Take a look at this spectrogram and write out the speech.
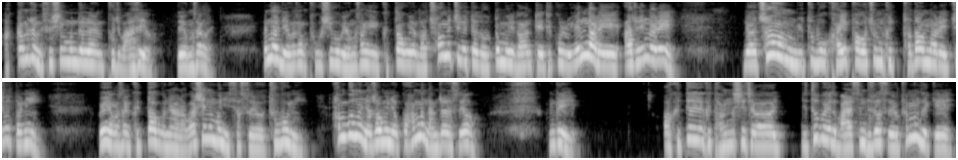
악감정 있으신 분들은 보지 마세요 내 영상을. 맨날 내 영상 보시고 왜 영상이 그따고 그냥 나 처음에 찍을 때도 어떤 분이 나한테 댓글로 옛날에 아주 옛날에 내가 처음 유튜브 가입하고 좀 그 다다음 날에 찍었더니 왜 영상이 그따구냐라고 하시는 분이 있었어요 두 분이 한 분은 여자분이었고 한 분 남자였어요. 근데 아 그때 그 당시 제가 유튜브에도 말씀드렸어요 팬분들께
